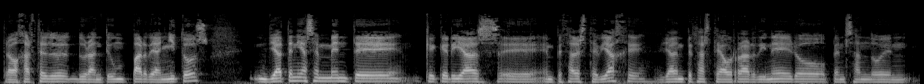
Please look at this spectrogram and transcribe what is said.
Trabajaste durante un par de añitos. ¿Ya tenías en mente que querías eh, empezar este viaje? ¿Ya empezaste a ahorrar dinero pensando en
